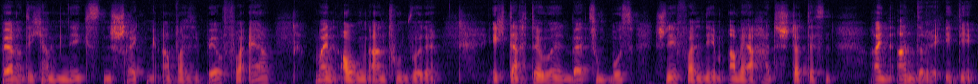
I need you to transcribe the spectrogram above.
während ich am nächsten Schrecken abwartete, bevor er meinen Augen antun würde. Ich dachte, er würde den Berg zum Bus Schneefall nehmen, aber er hatte stattdessen eine andere Idee,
